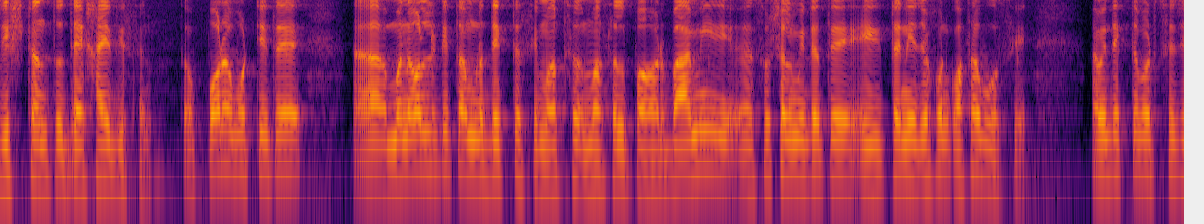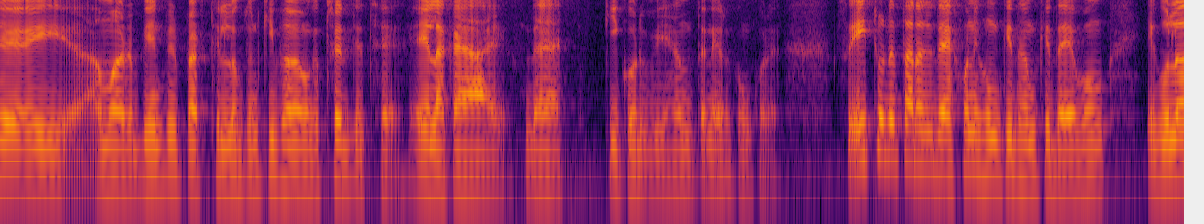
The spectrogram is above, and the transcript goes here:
দৃষ্টান্ত দেখাই দিছেন। তো পরবর্তীতে মানে অলরেডি তো আমরা দেখতেছি মাসেল পাওয়ার বা আমি সোশ্যাল মিডিয়াতে এইটা নিয়ে যখন কথা বলছি, আমি দেখতে পাচ্ছি যে এই আমার বিএনপির প্রার্থীর লোকজন কীভাবে আমাকে থ্রেট দিচ্ছে, এলাকায় আয়, দেখ কি করবি? হ্যান ত্যান এরকম করে। সো এই টোনে তারা যদি এখনই হুমকি ধামকি দেয় এবং এগুলা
